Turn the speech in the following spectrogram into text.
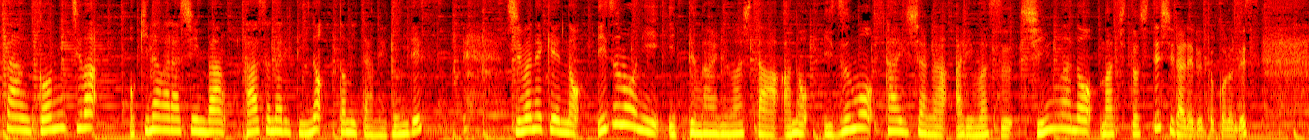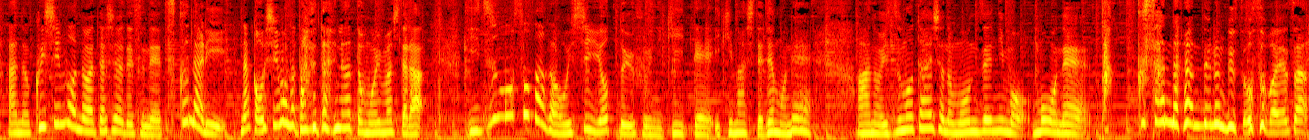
さんこんにちは。沖縄羅針盤パーソナリティの富田恵です。島根県の出雲に行ってまいりました。あの出雲大社があります。神話の町として知られるところです。あの食いしん坊の私はですねつくなりなんか美味しいもの食べたいなと思いましたら出雲そばが美味しいよというふうに聞いていきましてでもねあの出雲大社の門前にももうねたくさん並んでるんですお蕎麦屋さん。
